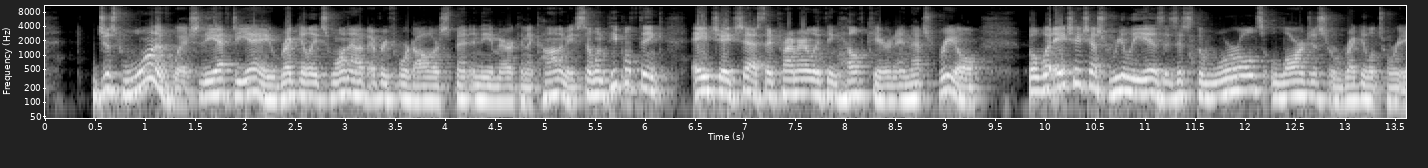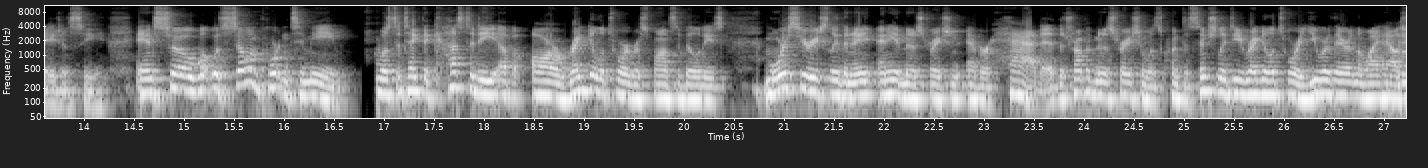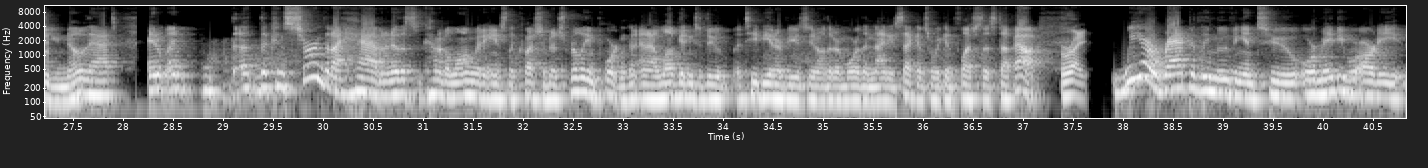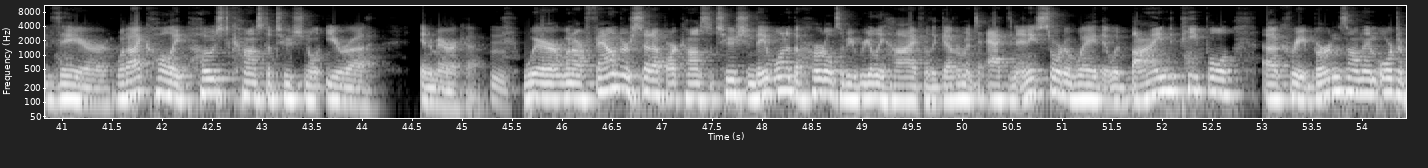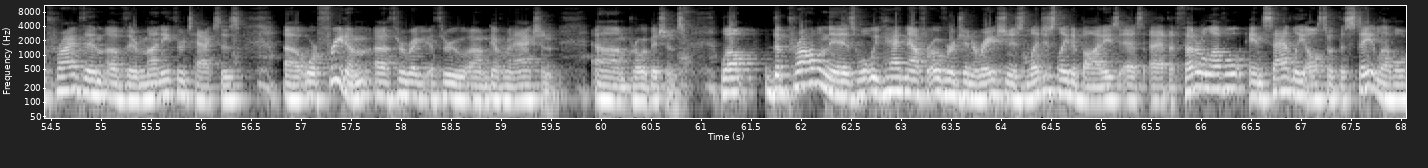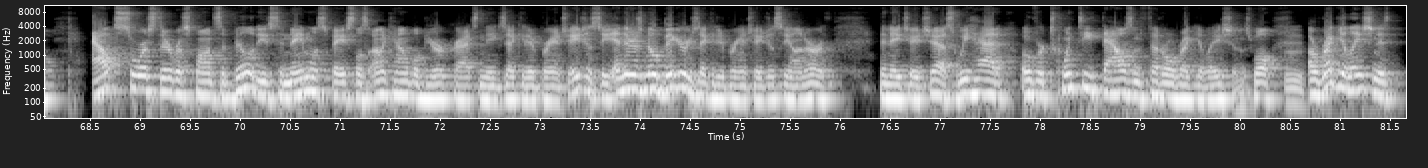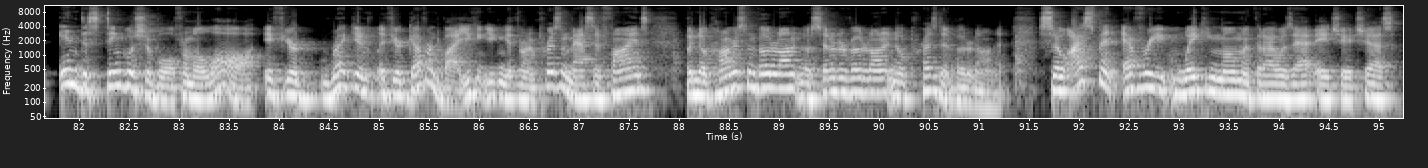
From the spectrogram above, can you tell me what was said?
just one of which the FDA regulates one out of every four dollars spent in the American economy. So when people think HHS, they primarily think healthcare, and, and that's real. But what HHS really is, is it's the world's largest regulatory agency. And so what was so important to me was to take the custody of our regulatory responsibilities more seriously than any, administration ever had. The Trump administration was quintessentially deregulatory. You were there in the White House, mm-hmm. you know that. And, and the, the, concern that I have, and I know this is kind of a long way to answer the question, but it's really important, and I love getting to do TV interviews, you know, that are more than 90 seconds where we can flesh this stuff out. Right. We are rapidly moving into, or maybe we're already there, what I call a post constitutional era in America, hmm. where when our founders set up our Constitution, they wanted the hurdle to be really high for the government to act in any sort of way that would bind people, uh, create burdens on them, or deprive them of their money through taxes uh, or freedom uh, through through um, government action, um, prohibitions. Well, the problem is what we've had now for over a generation is legislative bodies as, at the federal level and sadly also at the state level outsource their responsibilities to nameless, faceless, unaccountable bureaucrats in the executive branch agency. And there's no bigger executive branch agency on earth than HHS. We had over 20,000 federal regulations. Well, mm. a regulation is indistinguishable from a law if you're regu- if you're governed by it. You can you can get thrown in prison, massive fines, but no congressman voted on it, no senator voted on it, no president voted on it. So I spent every waking moment that I was at HHS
